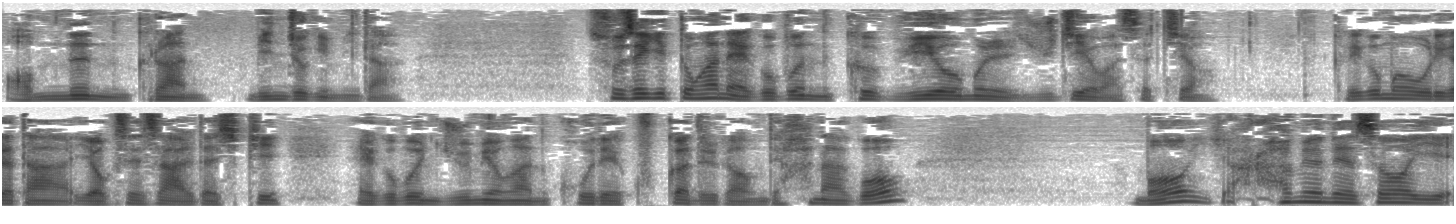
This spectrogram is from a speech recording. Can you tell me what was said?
없는 그러한 민족입니다. 수세기 동안 애굽은 그 위엄을 유지해 왔었죠. 그리고 뭐 우리가 다 역사에서 알다시피 애굽은 유명한 고대 국가들 가운데 하나고 뭐 여러 면에서 이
